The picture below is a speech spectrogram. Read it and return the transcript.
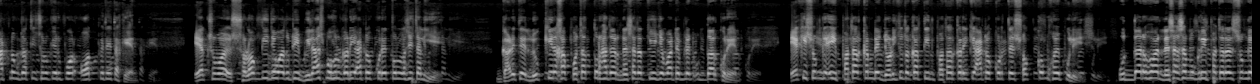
আট নং জাতীয় সড়কের উপর অত পেতে থাকেন। এক সময় সড়ক দিয়ে যাওয়া দুটি বিলাসবহুল গাড়ি আটক করে তল্লাশি চালিয়ে গাড়িতে লুকিয়ে রাখা পঁচাত্তর হাজার নেশা জাতীয় জাবা ট্যাবলেট উদ্ধার করেন। একই সঙ্গে এই পাচারকাণ্ডে জড়িত থাকা তিন পাচারকারীকে আটক করতে সক্ষম হয় পুলিশ। উদ্ধার হওয়া নেশা সামগ্রী পাচারের সঙ্গে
